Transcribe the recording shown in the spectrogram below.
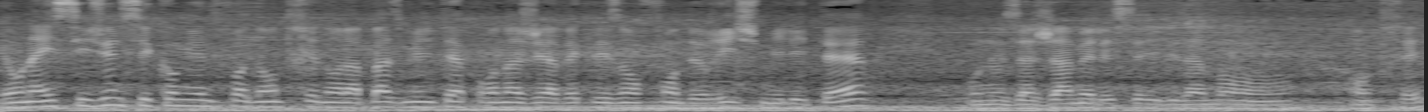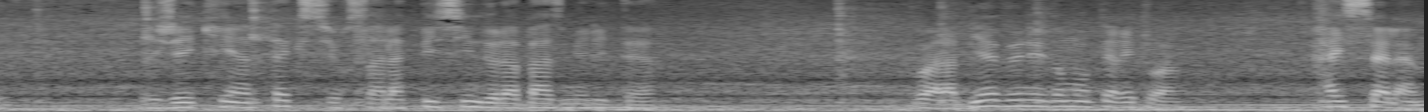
Et on a essayé, je ne sais combien de fois, d'entrer dans la base militaire pour nager avec les enfants de riches militaires. On ne nous a jamais laissé évidemment entrer. Et j'ai écrit un texte sur ça, la piscine de la base militaire. Voilà, bienvenue dans mon territoire. Haï salam.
